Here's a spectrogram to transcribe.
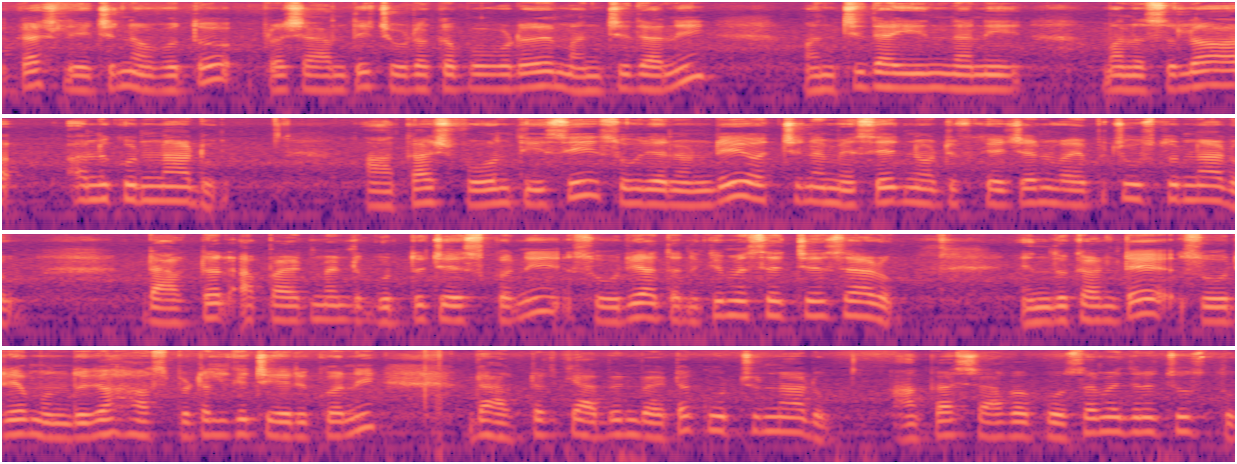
ఆకాష్ లేచి నవ్వుతూ ప్రశాంతి చూడకపోవడమే మంచిదని మంచిదయ్యిందని మనసులో అనుకున్నాడు ఆకాష్ ఫోన్ తీసి సూర్య నుండి వచ్చిన మెసేజ్ నోటిఫికేషన్ వైపు చూస్తున్నాడు. డాక్టర్ అపాయింట్మెంట్ గుర్తు చేసుకొని సూర్య అతనికి మెసేజ్ చేశాడు. ఎందుకంటే సూర్య ముందుగా హాస్పిటల్కి చేరుకొని డాక్టర్ క్యాబిన్ బయట కూర్చున్నాడు. ఆకాష్ రాక కోసం ఎదురు చూస్తూ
